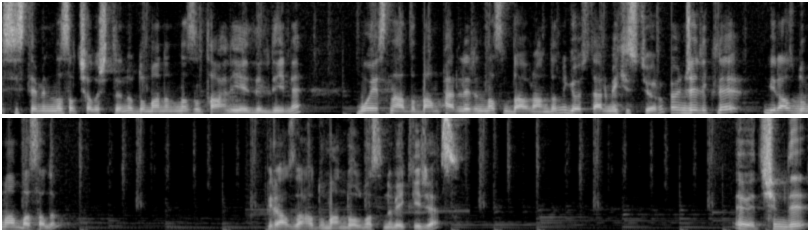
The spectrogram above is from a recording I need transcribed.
sistemin nasıl çalıştığını, dumanın nasıl tahliye edildiğini, bu esnada damperlerin nasıl davrandığını göstermek istiyorum. Öncelikle biraz duman basalım. Biraz daha dumanda olmasını bekleyeceğiz. Evet şimdi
